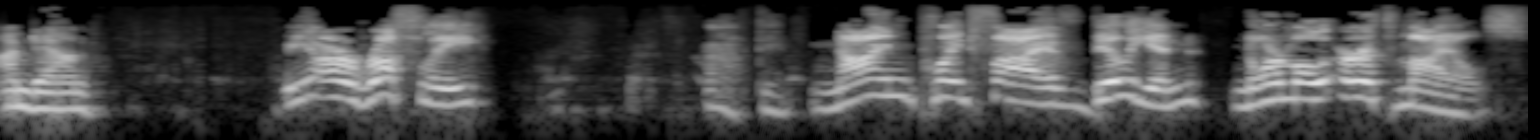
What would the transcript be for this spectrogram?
I'm down. We are roughly oh, 9.5 billion normal Earth miles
